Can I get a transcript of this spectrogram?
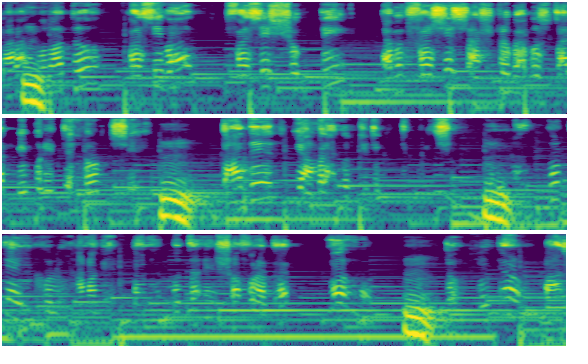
যারা মূলত ফাঁসিবাদ ফ্যাসিস্ট শক্তি এবং ফ্যাসিস্ট রাষ্ট্র ব্যবস্থার বিপরীতে লড়ছে। তাদেরকে আমরা একত্রিত করতে পেরেছি। ওটাই হলো আমাদের গণঅভ্যুত্থানের সফলতার মর্ম। তো এটা পাঁচ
